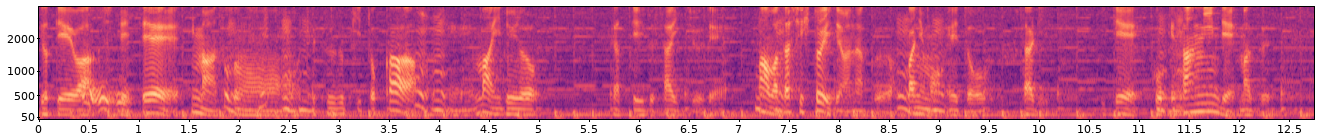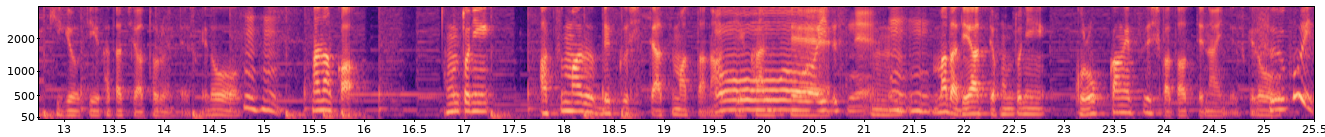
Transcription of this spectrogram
予定はしてて、今その手続きとか、まあいろいろやっている最中で、まあ私一人ではなく他にも、えっ、と二人いて合計三人でまず起業っていう形は取るんですけど、まあなんか本当に集まるべくして集まったなっていう感じおでーいいですね。うん。うんうん。まだ出会って本当に56か月しか経ってないんですけど。すごい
